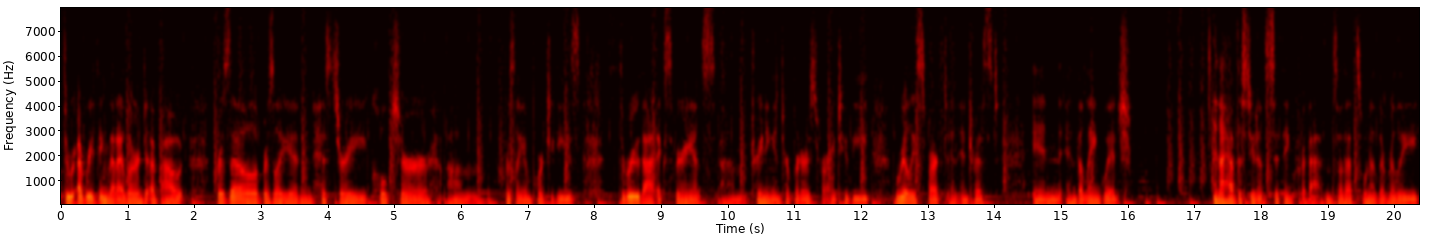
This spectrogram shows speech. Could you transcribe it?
through everything that I learned about Brazil, Brazilian history, culture, um, Brazilian Portuguese, through that experience, um, training interpreters for I2B really sparked an interest in, in the language. And I have the students to thank for that. And so that's one of the really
